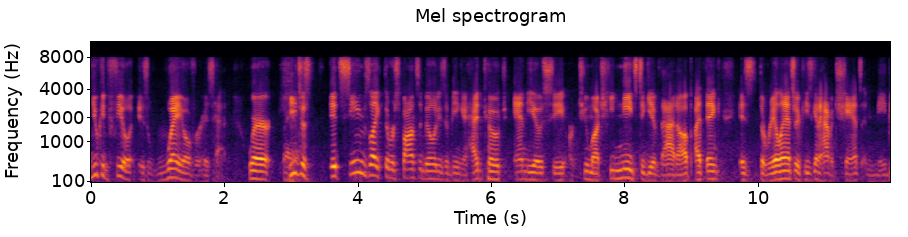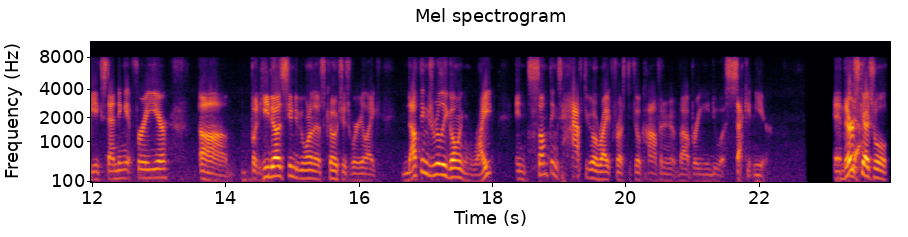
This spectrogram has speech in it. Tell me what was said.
You can feel it is way over his head. Where he just. It seems like the responsibilities of being a head coach and the OC are too much. He needs to give that up. I think is the real answer if he's going to have a chance and maybe extending it for a year. Um, but he does seem to be one of those coaches where you're like, nothing's really going right, and some things have to go right for us to feel confident about bringing you to a second year. And their Yeah, schedule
